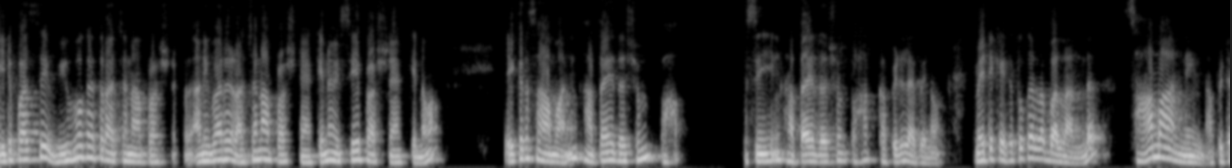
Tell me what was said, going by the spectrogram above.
ඊට පස්සේ ව්‍යුහගත රචනා ප්‍රශ්න අනිවාර්ය රචනා ප්‍රශ්නයක් එනවා එසේ ප්‍රශ්නයක් එනවා. ඒකට සාමාන්‍යයෙන් 7.5 100න් 7.5ක් අපිට ලැබෙනවා. මේ ටික එකතු කරලා බලන්න සාමාන්‍යයෙන් අපිට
